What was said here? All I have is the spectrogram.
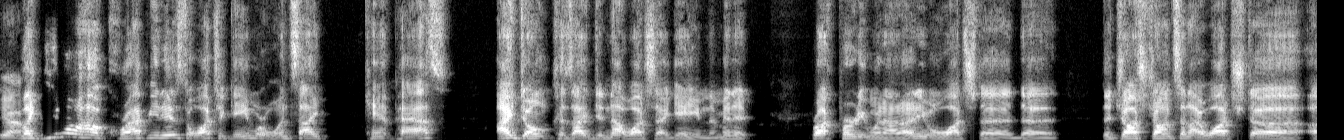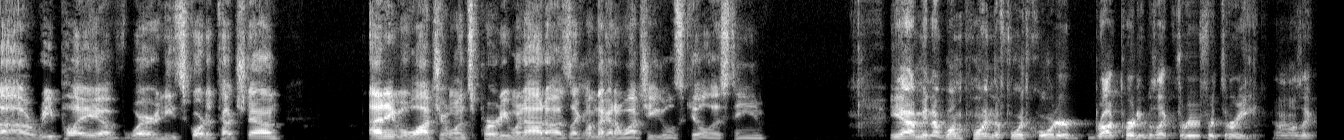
Yeah. Like you know how crappy it is to watch a game where one side can't pass. I don't because I did not watch that game. The minute Brock Purdy went out, I didn't even watch the the the Josh Johnson, I watched uh, a replay of where he scored a touchdown. I didn't even watch it once Purdy went out. I was like, I'm not going to watch Eagles kill this team. Yeah, I mean, at one point in the fourth quarter, Brock Purdy was like three for three, and I was like,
